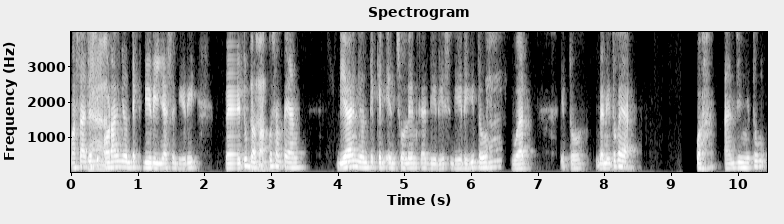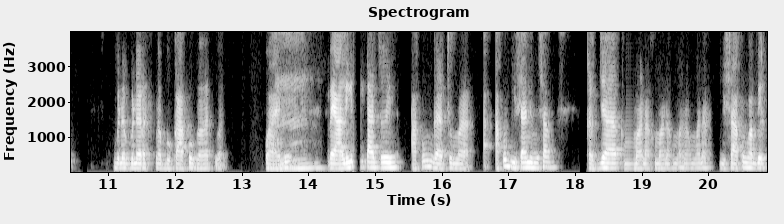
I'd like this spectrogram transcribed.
masa ada sih Ya. orang nyuntik dirinya sendiri nah itu bapakku sampai yang dia nyuntikin insulin ke diri sendiri gitu Hmm. buat itu dan itu kayak wah anjing itu bener-bener ngebuka aku banget buat wah ini Hmm. realita cuy aku nggak cuma aku bisa nih misal kerja ke mana ke mana ke mana ke mana. Bisa aku ngambil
